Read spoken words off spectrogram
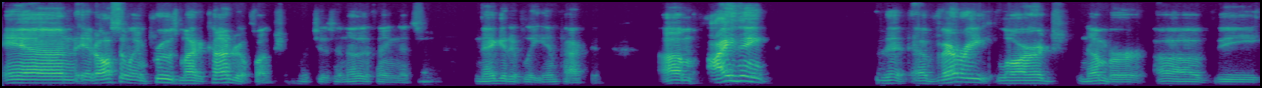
And it also improves mitochondrial function, which is another thing that's mm-hmm negatively impacted. Um, I think that a very large number of the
